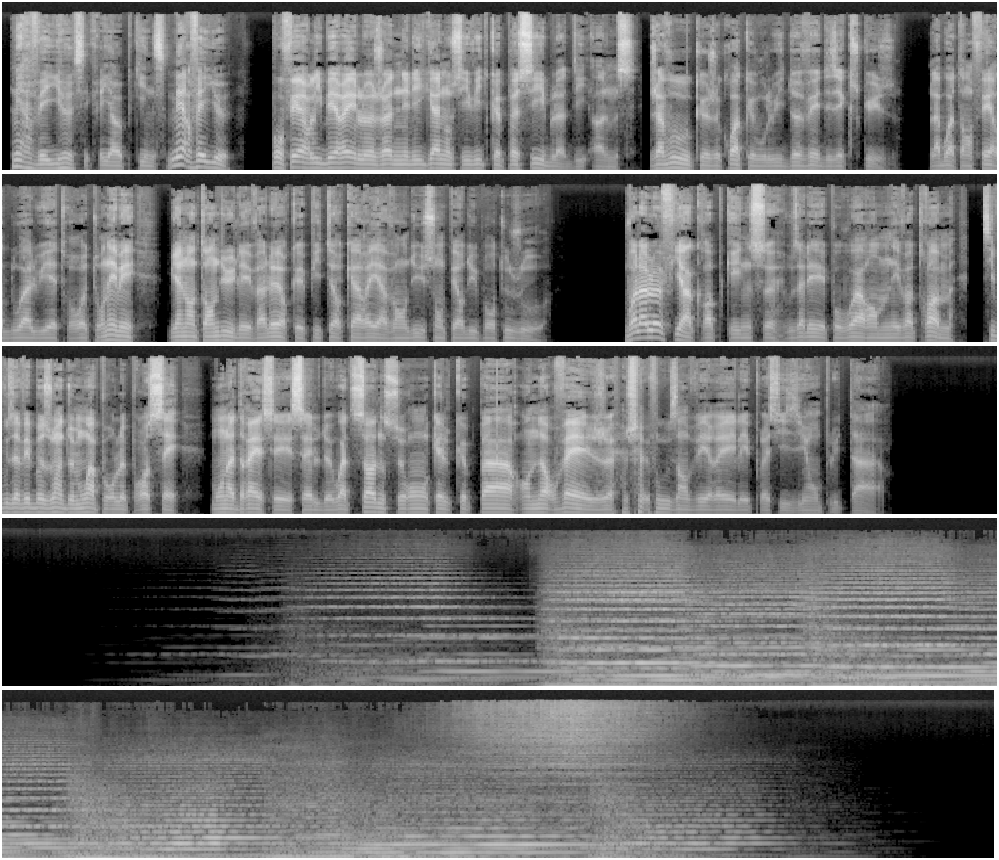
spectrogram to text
Merveilleux, s'écria Hopkins, merveilleux. Faut faire libérer le jeune Nelligan aussi vite que possible, dit Holmes. J'avoue que je crois que vous lui devez des excuses. La boîte en fer doit lui être retournée, mais bien entendu, les valeurs que Peter Carré a vendues sont perdues pour toujours. Voilà le fiacre, Hopkins. Vous allez pouvoir emmener votre homme. Si vous avez besoin de moi pour le procès, mon adresse et celle de Watson seront quelque part en Norvège. Je vous enverrai les précisions plus tard.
